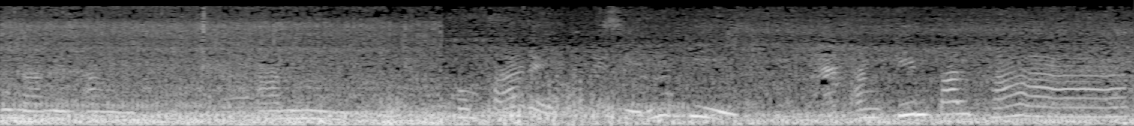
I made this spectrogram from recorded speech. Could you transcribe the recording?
po namin ang aming kumpare, si Ricky. Ang Palpak,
